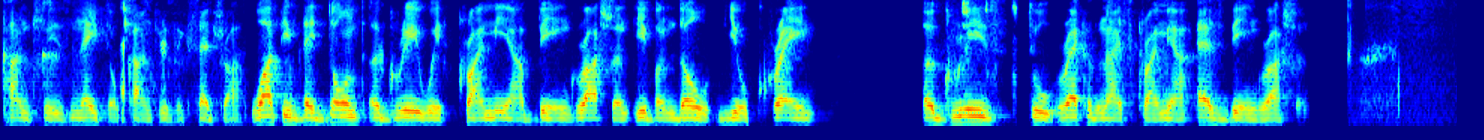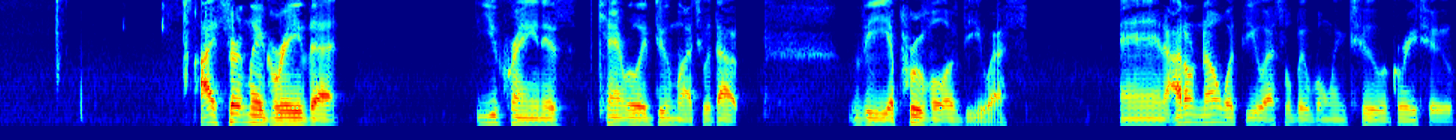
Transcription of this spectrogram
countries, NATO countries, etc. What if they don't agree with Crimea being Russian, even though Ukraine agrees to recognize Crimea as being Russian? I certainly agree that Ukraine is can't really do much without the approval of the U.S. And I don't know what the U.S. will be willing to agree to.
